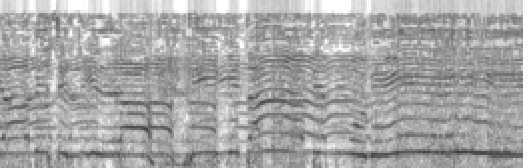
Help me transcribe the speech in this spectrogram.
یابس الا فی کتاب مبین۔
